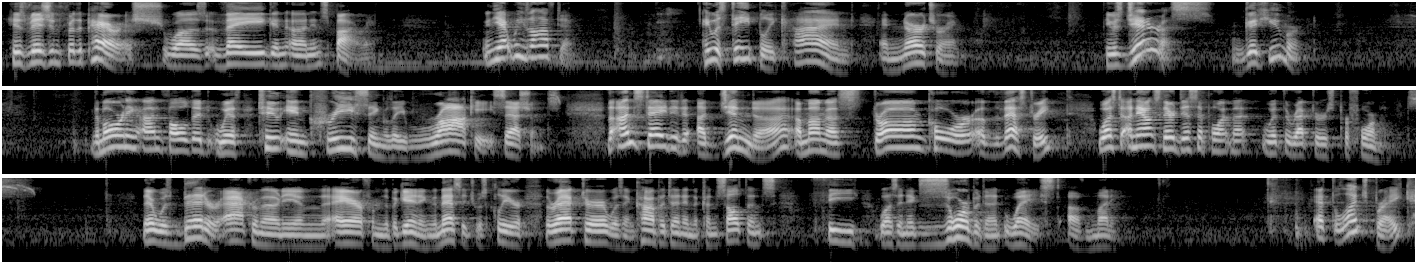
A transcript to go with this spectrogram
His vision for the parish was vague and uninspiring. And yet we loved him. He was deeply kind and nurturing. He was generous and good humored. The morning unfolded with two increasingly rocky sessions. The unstated agenda among a strong core of the vestry was to announce their disappointment with the rector's performance. There was bitter acrimony in the air from the beginning. The message was clear. The rector was incompetent, and the consultant's fee was an exorbitant waste of money. At the lunch break,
